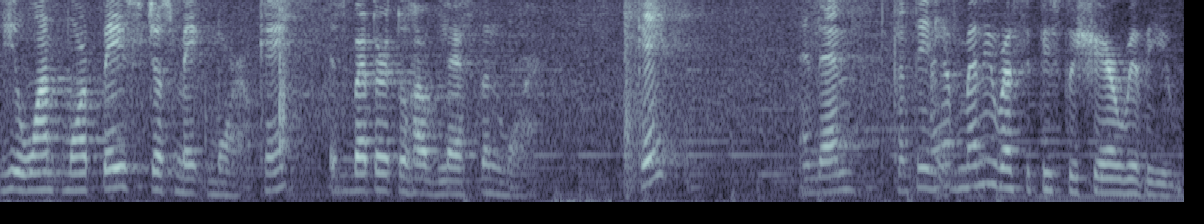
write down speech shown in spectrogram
You want more paste, just make more, okay? It's better to have less than more. Okay? And then continue. I have many recipes to share with you.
